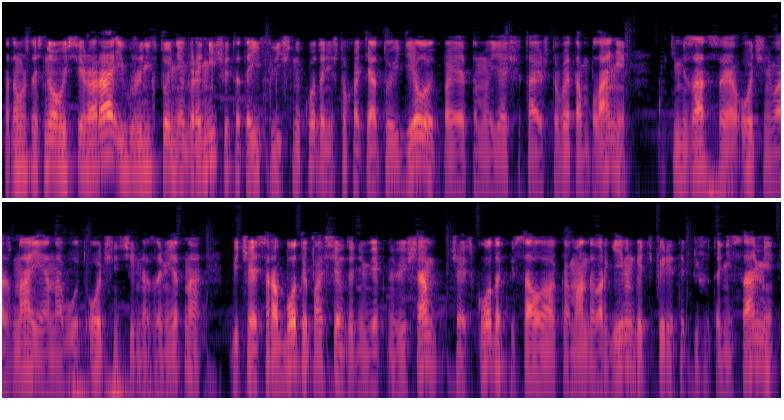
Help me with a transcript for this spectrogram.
Потому что есть новые сервера, и уже никто не ограничивает, это их личный код, они что хотят, то и делают, поэтому я считаю, что в этом плане оптимизация очень важна, и она будет очень сильно заметна. Ведь часть работы по всем этим векторным вещам, часть кода писала команда Wargaming, теперь это пишут они сами,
